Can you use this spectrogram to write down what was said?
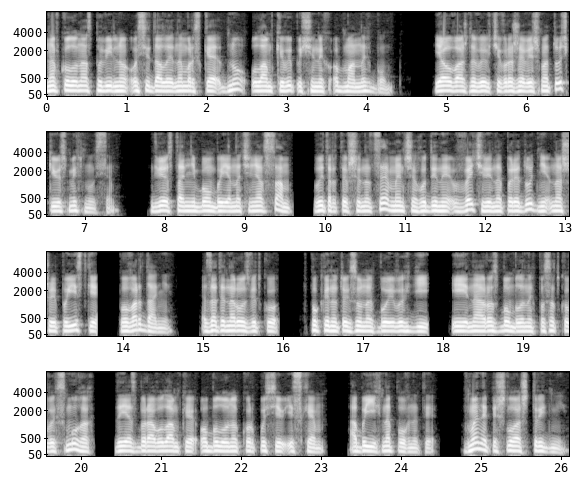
Навколо нас повільно осідали на морське дно уламки випущених обманних бомб. Я уважно вивчив рожеві шматочки і усміхнувся. Дві останні бомби я начиняв сам, витративши на це менше години ввечері напередодні нашої поїздки по Вардані, зате на розвідку в покинутих зонах бойових дій і на розбомблених посадкових смугах, де я збирав уламки оболонок корпусів і схем, аби їх наповнити, в мене пішло аж три дні.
